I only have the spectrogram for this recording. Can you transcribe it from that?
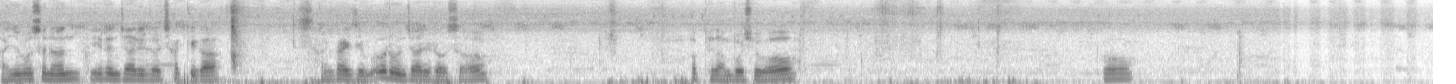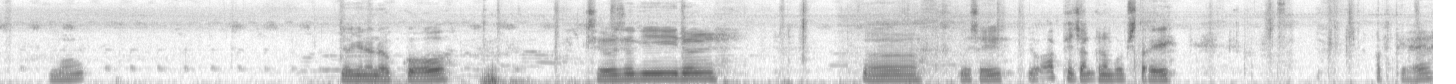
아니고서는 이런 자리를 찾기가 상당히 지금 어려운 자리로서 앞에도 안 보시고 또뭐 여기는 없고 저저기를 어 그래서 이 앞에 잠깐 한번 봅시다. 이 앞에.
